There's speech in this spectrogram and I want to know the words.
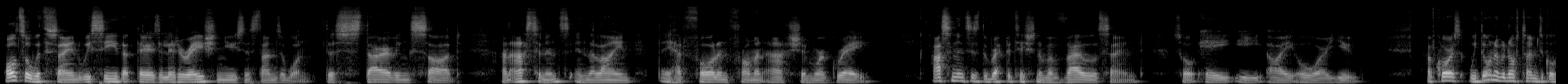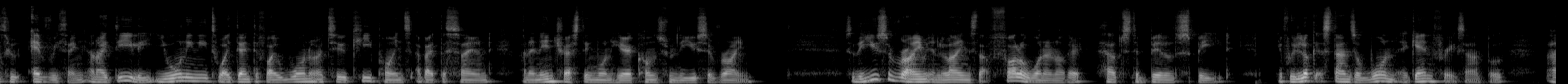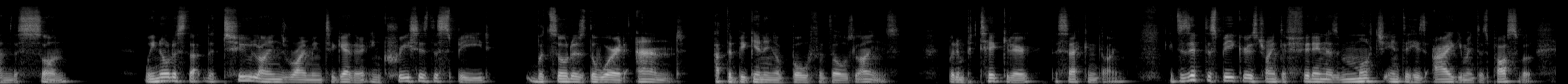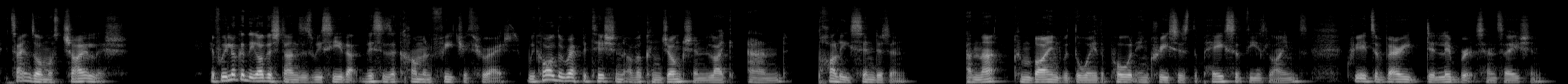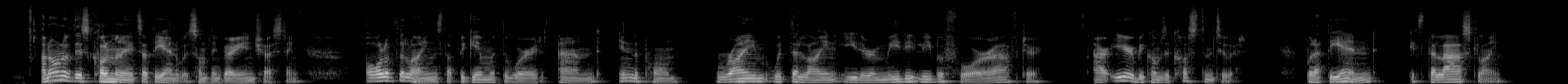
Also, with sound, we see that there is alliteration used in stanza 1, the starving sod, and assonance in the line, they had fallen from an ash and were grey. Assonance is the repetition of a vowel sound, so A, E, I, O, or U. Of course, we don't have enough time to go through everything, and ideally, you only need to identify one or two key points about the sound, and an interesting one here comes from the use of rhyme. So, the use of rhyme in lines that follow one another helps to build speed. If we look at stanza 1 again, for example, and the sun, we notice that the two lines rhyming together increases the speed, but so does the word and at the beginning of both of those lines, but in particular the second line. It's as if the speaker is trying to fit in as much into his argument as possible. It sounds almost childish. If we look at the other stanzas, we see that this is a common feature throughout. We call the repetition of a conjunction like and polysyndeton, and that, combined with the way the poet increases the pace of these lines, creates a very deliberate sensation. And all of this culminates at the end with something very interesting. All of the lines that begin with the word and in the poem rhyme with the line either immediately before or after. Our ear becomes accustomed to it. But at the end, it's the last line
